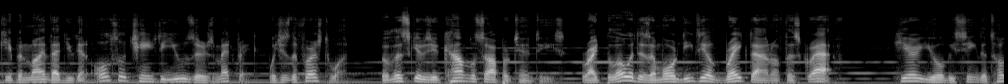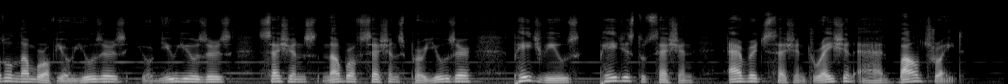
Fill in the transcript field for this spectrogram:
Keep in mind that you can also change the user's metric, which is the first one. So this gives you countless opportunities. Right below it is a more detailed breakdown of this graph. Here you'll be seeing the total number of your users, your new users, sessions, number of sessions per user, page views, pages to session, average session duration, and bounce rate.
